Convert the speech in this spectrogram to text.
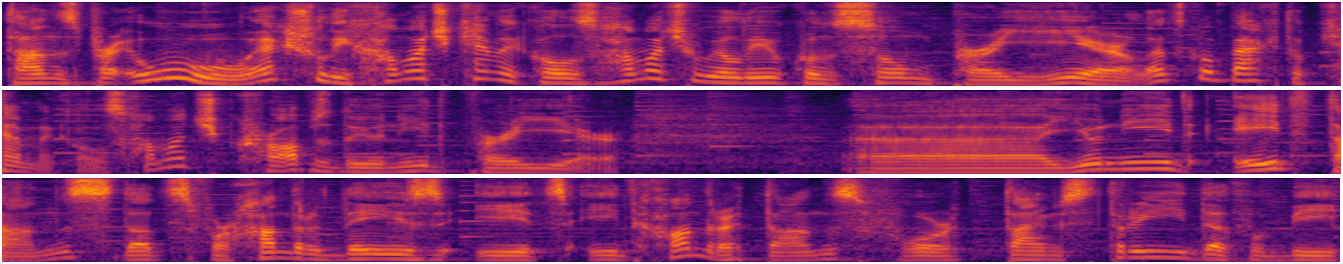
tons per... Ooh, actually, how much chemicals, how much will you consume per year? Let's go back to chemicals. How much crops do you need per year? Uh, you need 8 tons, that's for 100 days, it's 800 tons. For times 3, that would be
